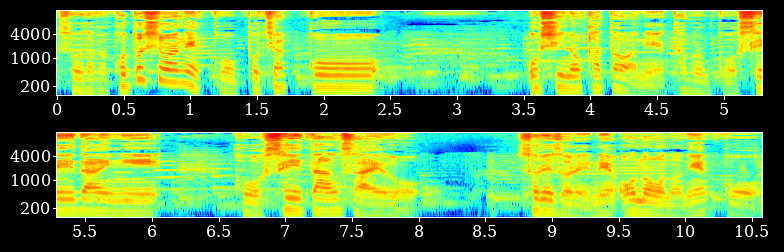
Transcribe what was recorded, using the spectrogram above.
そう、だから今年はね、こう、ポチャッコ推しの方はね、多分こう、盛大に、こう、生誕祭を、それぞれね、おのおのね、こ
